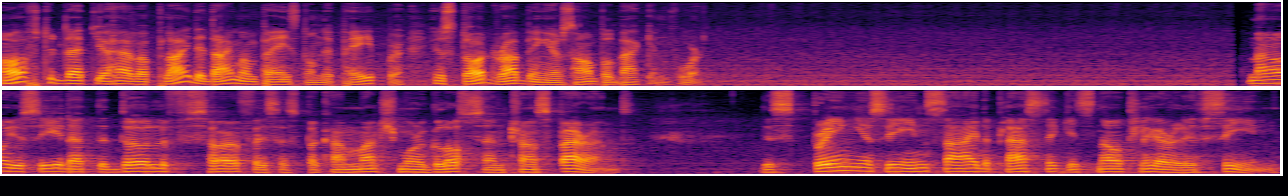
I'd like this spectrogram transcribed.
After that you have applied the diamond paste on the paper, you start rubbing your sample back and forth. Now you see that the dull surface has become much more glossy and transparent. The spring you see inside the plastic is now clearly seen.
